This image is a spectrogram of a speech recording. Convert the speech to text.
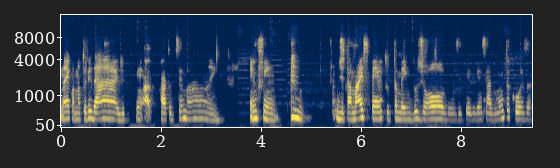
né, com a maturidade, com o fato de ser mãe, enfim, de estar mais perto também dos jovens e ter vivenciado muita coisa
